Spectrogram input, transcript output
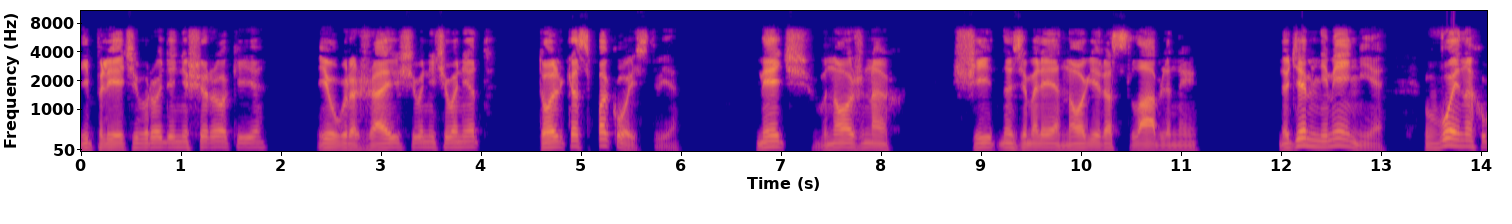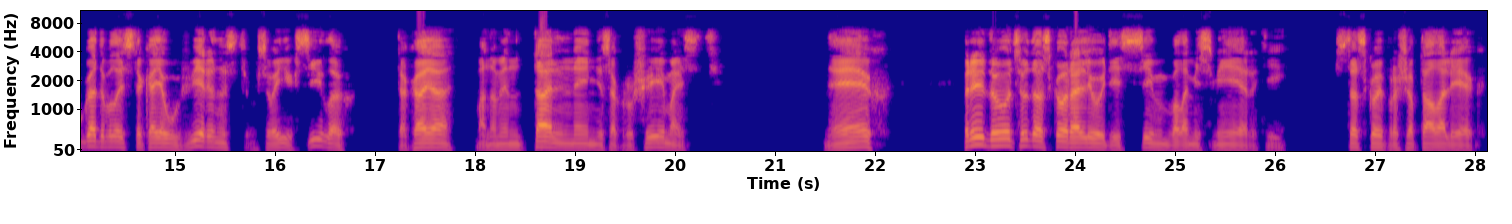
И плечи вроде не широкие, и угрожающего ничего нет, только спокойствие. Меч в ножнах, щит на земле, ноги расслаблены. Но тем не менее, в войнах угадывалась такая уверенность в своих силах, такая монументальная несокрушимость. Эх, придут сюда скоро люди с символами смерти, — с тоской прошептал Олег.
